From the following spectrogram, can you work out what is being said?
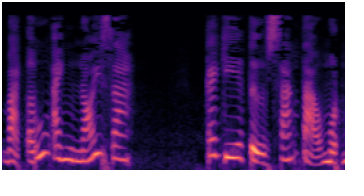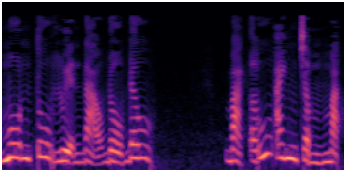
Bạch ấu anh nói ra, cái kia tự sáng tạo một môn tu luyện đạo đồ đâu. Bạch ấu anh trầm mặt,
